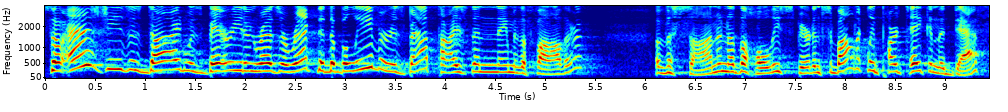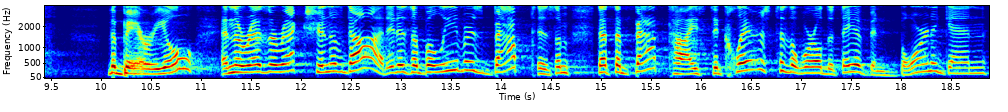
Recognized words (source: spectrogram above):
So, as Jesus died, was buried, and resurrected, the believer is baptized in the name of the Father, of the Son, and of the Holy Spirit, and symbolically partake in the death, the burial, and the resurrection of God. It is a believer's baptism that the baptized declares to the world that they have been born again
